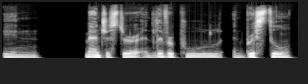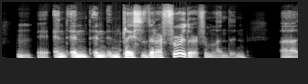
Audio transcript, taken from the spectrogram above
in Manchester and Liverpool and Bristol mm. and, and, and, and places that are further from London uh,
